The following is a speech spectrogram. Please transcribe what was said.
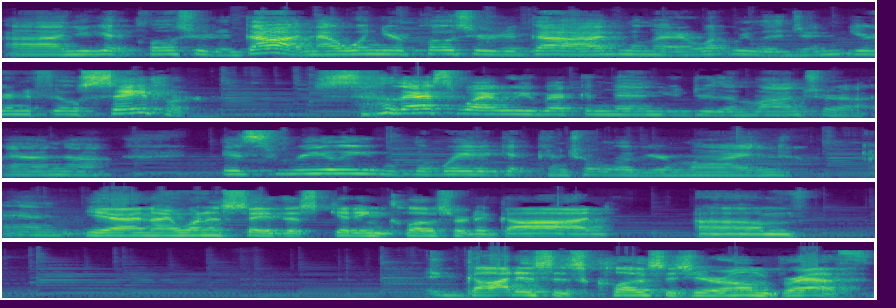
uh, and you get closer to God. Now, when you're closer to God, no matter what religion, you're going to feel safer. So that's why we recommend you do the mantra. And uh, it's really the way to get control of your mind. And yeah, and I want to say this getting closer to God. Um, God is as close as your own breath,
